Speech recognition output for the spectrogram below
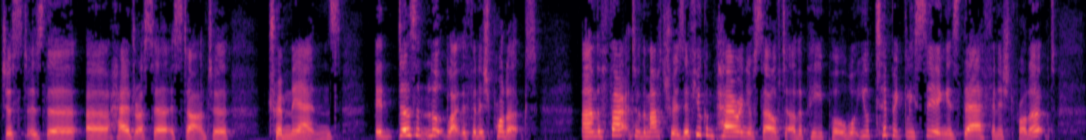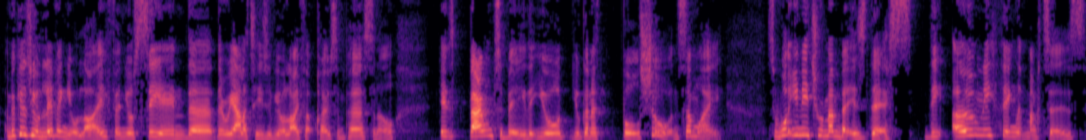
just as the uh, hairdresser is starting to trim the ends, it doesn't look like the finished product. And the fact of the matter is, if you're comparing yourself to other people, what you're typically seeing is their finished product. And because you're living your life and you're seeing the, the realities of your life up close and personal, it's bound to be that you're you're going to fall short in some way. So what you need to remember is this: the only thing that matters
